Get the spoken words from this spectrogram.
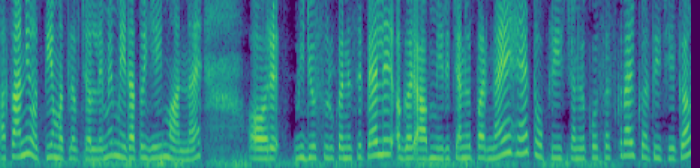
आसानी होती है मतलब चलने में। मेरा तो यही मानना है। और वीडियो शुरू करने से पहले अगर आप मेरे चैनल पर नए हैं तो प्लीज़ चैनल को सब्सक्राइब कर दीजिएगा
